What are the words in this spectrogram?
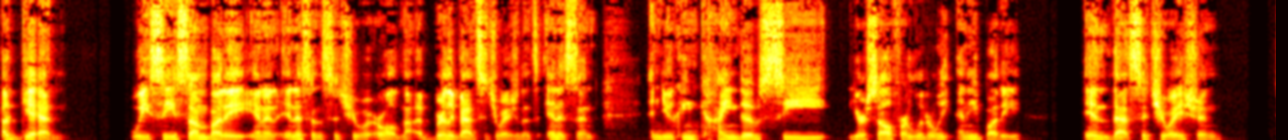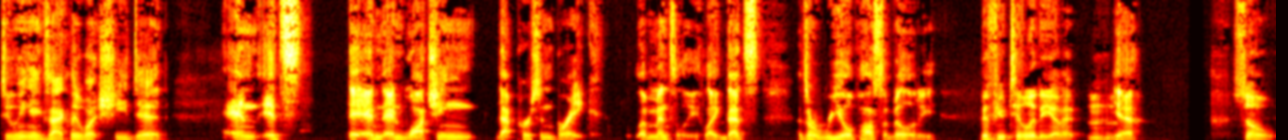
again, we see somebody in an innocent situation, well, not a really bad situation that's innocent, and you can kind of see yourself or literally anybody in that situation doing exactly what she did. And it's, and, and watching that person break uh, mentally, like that's, that's a real possibility. The futility of it. Mhm. Yeah. So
